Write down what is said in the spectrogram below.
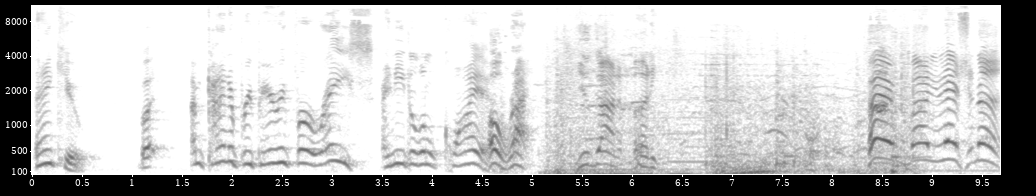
thank you. But I'm kind of preparing for a race. I need a little quiet. Oh, right. You got it, buddy. Hey, everybody, listen up.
